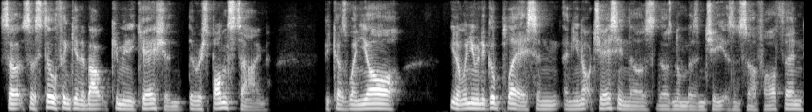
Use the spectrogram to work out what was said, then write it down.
so, so still thinking about communication, the response time, because when you're, you know, when you're in a good place and and you're not chasing those those numbers and cheetahs and so forth, then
